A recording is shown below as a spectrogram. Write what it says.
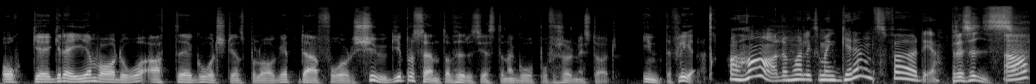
Och eh, grejen var då att eh, Gårdstensbolaget där får 20% av hyresgästerna gå på försörjningsstöd, inte fler. Aha, de har liksom en gräns för det. Precis. Ja.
